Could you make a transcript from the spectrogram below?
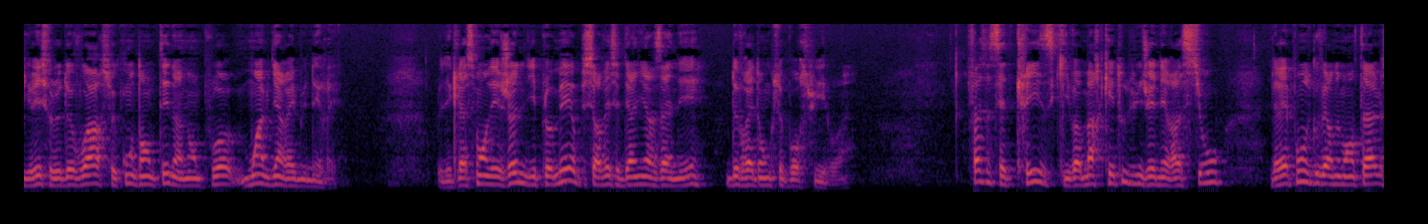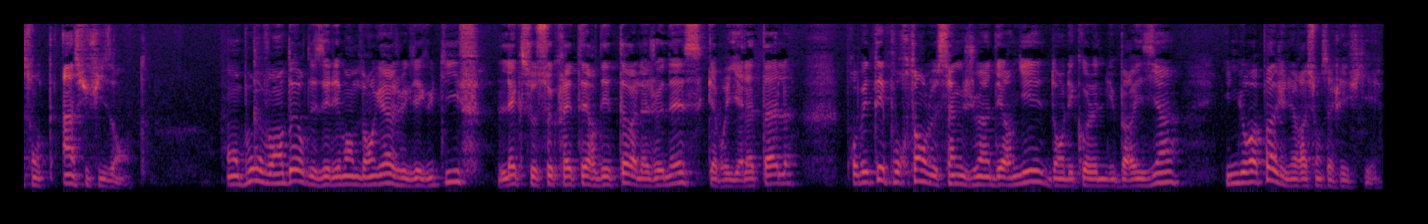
Ils risquent de devoir se contenter d'un emploi moins bien rémunéré. Le déclassement des jeunes diplômés observé ces dernières années devrait donc se poursuivre. Face à cette crise qui va marquer toute une génération, les réponses gouvernementales sont insuffisantes. En bon vendeur des éléments de langage exécutif, l'ex-secrétaire d'État à la jeunesse, Gabriel Attal, promettait pourtant le 5 juin dernier, dans les colonnes du Parisien, il n'y aura pas de génération sacrifiée.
